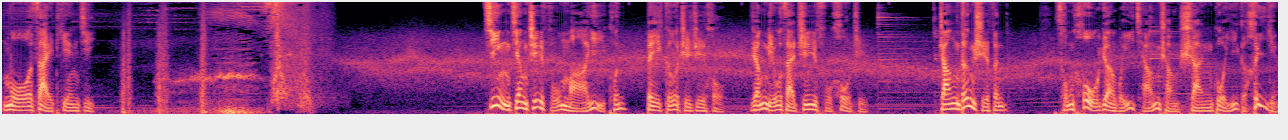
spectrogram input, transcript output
抹在天际。靖江知府马义坤被革职之后，仍留在知府候职。掌灯时分，从后院围墙上闪过一个黑影，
